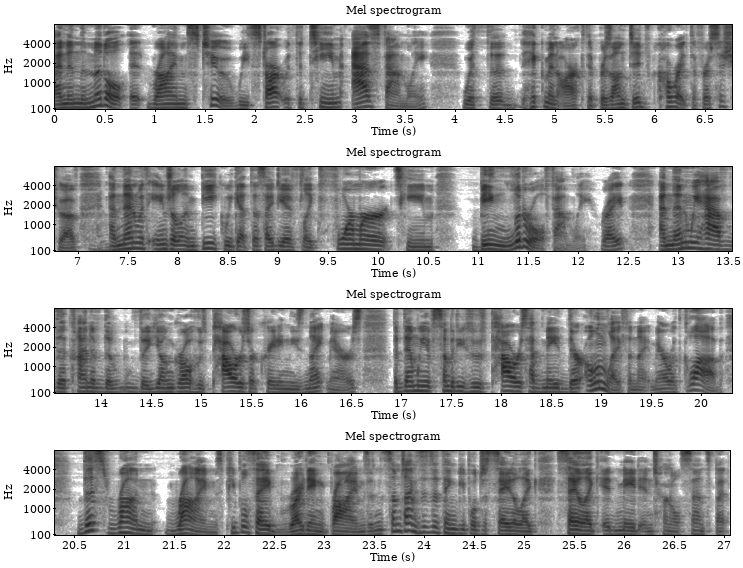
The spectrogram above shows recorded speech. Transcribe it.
And in the middle, it rhymes too. We start with the team as family with the Hickman arc that Brisson did co-write the first issue of, mm-hmm. and then with Angel and Beak, we get this idea of like former team being literal family, right? And then we have the kind of the the young girl whose powers are creating these nightmares, but then we have somebody whose powers have made their own life a nightmare with Glob. This run rhymes. People say writing rhymes, and sometimes it's a thing people just say to like say like it made internal sense, but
